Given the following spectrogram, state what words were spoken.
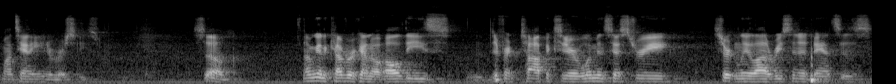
Montana universities. So, I'm going to cover kind of all these different topics here women's history, certainly a lot of recent advances.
